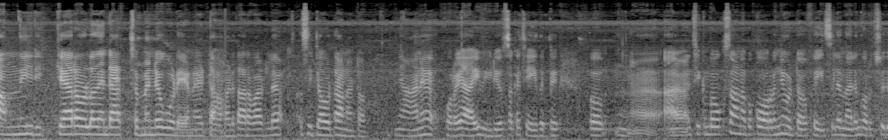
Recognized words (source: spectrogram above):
വന്നിരിക്കാറുള്ളത് എന്റെ അച്ഛമ്മന്റെ കൂടെയാണ് കേട്ടോ. അവിടെ തറവാട്ടിൽ സിറ്റ് ഔട്ടാണ് കേട്ടോ. ഞാൻ കുറേ ആയി വീഡിയോസൊക്കെ ചെയ്തിട്ട് ഇപ്പോൾ ചിക്കൻ ബോക്സ് ആണ് അപ്പോൾ കുറഞ്ഞു കേട്ടോ ഫേസിൽ എന്നാലും കുറച്ച്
